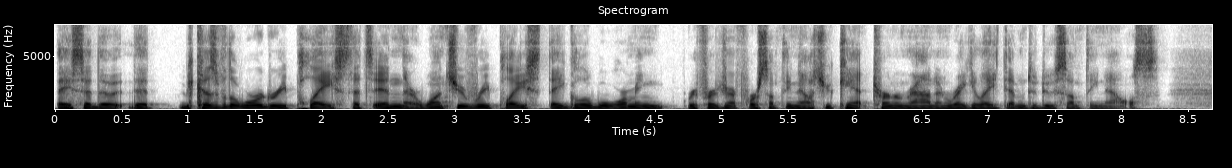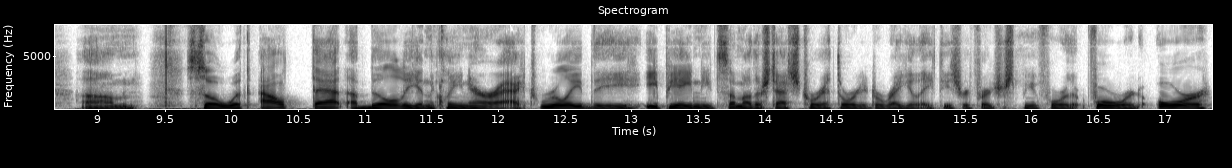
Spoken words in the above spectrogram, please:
they said that, that, because of the word replace that's in there, once you've replaced a global warming refrigerant for something else, you can't turn around and regulate them to do something else. Um, so without that ability in the Clean Air Act, really the EPA needs some other statutory authority to regulate these refrigerants moving forward, forward or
